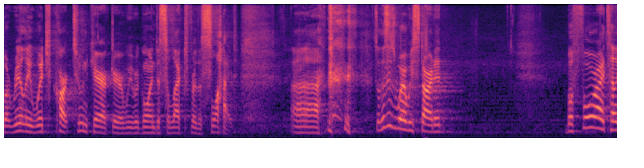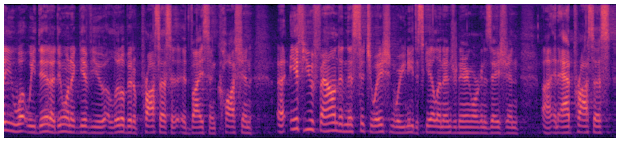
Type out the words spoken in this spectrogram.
but really which cartoon character we were going to select for the slide. Uh, so this is where we started. Before I tell you what we did, I do want to give you a little bit of process advice and caution. Uh, if you found in this situation where you need to scale an engineering organization uh, and add process,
